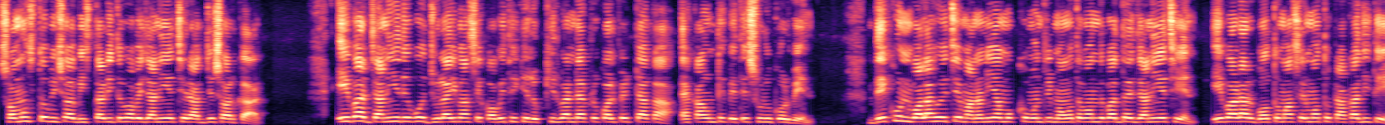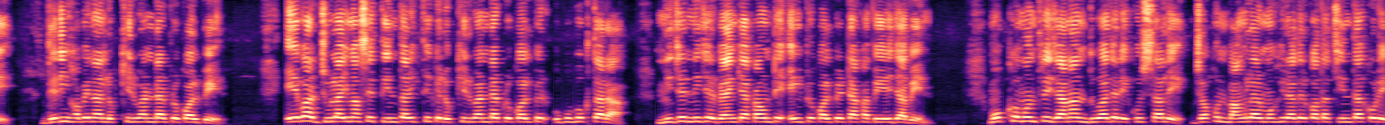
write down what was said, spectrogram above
সমস্ত বিষয় বিস্তারিতভাবে জানিয়েছে রাজ্য সরকার। এবার জানিয়ে দেব জুলাই মাসে কবে থেকে লক্ষ্মীর ভাণ্ডার প্রকল্পের টাকা অ্যাকাউন্টে পেতে শুরু করবেন। দেখুন, বলা হয়েছে মাননীয় মুখ্যমন্ত্রী মমতা বন্দ্যোপাধ্যায় জানিয়েছেন, এবার আর গত মাসের মতো টাকা দিতে দেরি হবে না লক্ষ্মীর ভাণ্ডার প্রকল্পের। এবার জুলাই মাসের তিন তারিখ থেকে লক্ষ্মীর ভাণ্ডার প্রকল্পের উপভোক্তারা নিজের নিজের ব্যাংক অ্যাকাউন্টে এই প্রকল্পের টাকা পেয়ে যাবেন। মুখ্যমন্ত্রী জানান দু হাজার একুশ সালে যখন বাংলার মহিলাদের কথা চিন্তা করে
